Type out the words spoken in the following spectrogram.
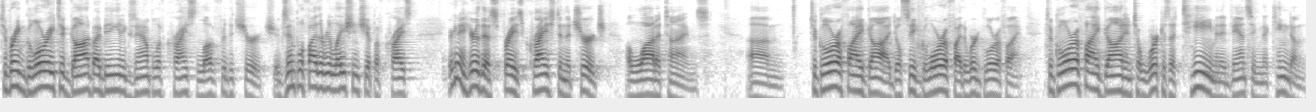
To bring glory to God by being an example of Christ's love for the church, exemplify the relationship of Christ. You're going to hear this phrase, Christ in the church, a lot of times. Um, to glorify God, you'll see glorify, the word glorify. To glorify God and to work as a team in advancing the kingdom.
